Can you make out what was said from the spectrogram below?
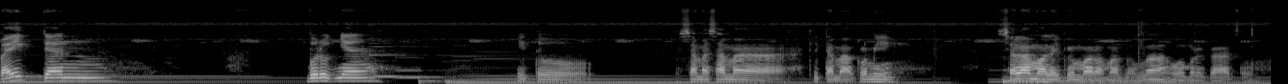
baik dan buruknya itu sama-sama kita maklumi. Assalamualaikum warahmatullahi wabarakatuh.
